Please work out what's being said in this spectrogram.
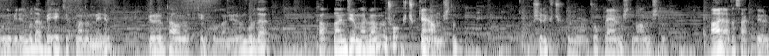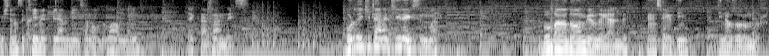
bunu bilin. Bu da bir ekipmanım benim. Görüntü almak için kullanıyorum. Burada kaplancığım var. Ben bunu çok küçükken almıştım. Aşırı küçüktüm yani. Çok beğenmiştim, almıştım. Hala da saklıyorum. İşte nasıl kıymet bilen bir insan olduğumu anlayın. Tekrar sendeyiz. Burada iki tane T-Rex'im var. Bu bana doğum günümde geldi. En sevdiğim dinozorumdur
